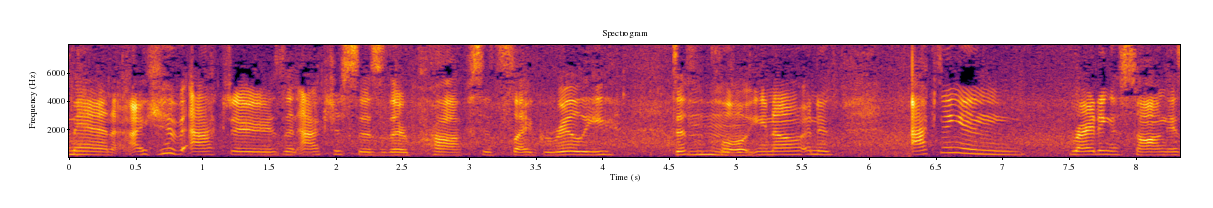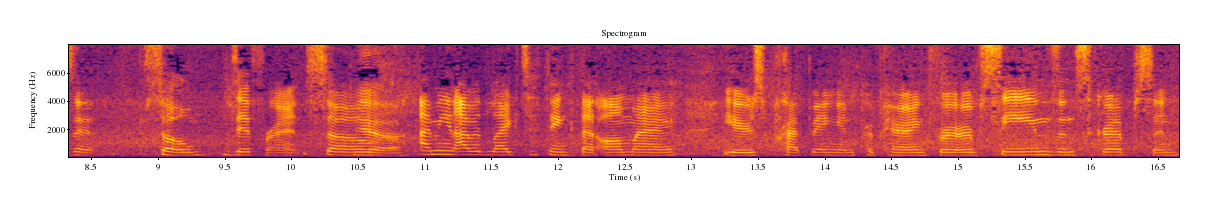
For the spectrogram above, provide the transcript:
man, I give actors and actresses their props. It's like really difficult, mm-hmm. you know? And if acting and writing a song isn't so different. So Yeah. I mean, I would like to think that all my years prepping and preparing for scenes and scripts and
